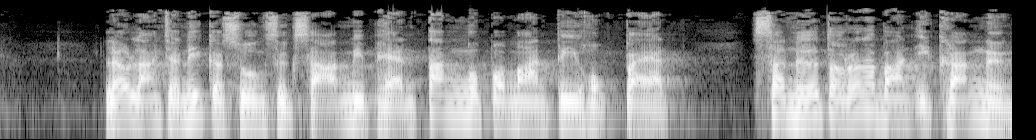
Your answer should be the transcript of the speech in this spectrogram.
67 แล้วหลังจากนี้กระทรวงศึกษามีแผนตั้งงบประมาณปี 68 เสนอต่อรัฐบาลอีกครั้งหนึ่ง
